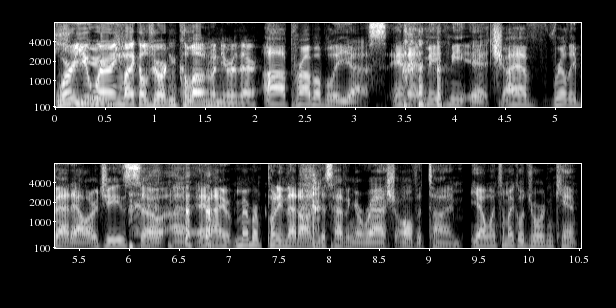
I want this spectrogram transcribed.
Were you wearing Michael Jordan cologne when you were there? Uh, probably yes, and it made me itch. I have really bad allergies, so uh, and I remember putting that on, just having a rash all the time. Yeah, I went to Michael Jordan camp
